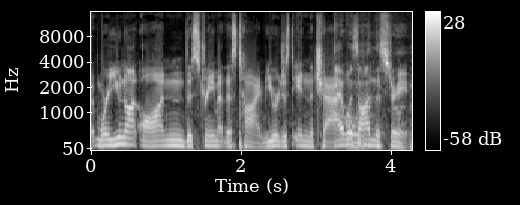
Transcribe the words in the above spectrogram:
uh, Were you not on the stream at this time? You were just in the chat. I was on the stream.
